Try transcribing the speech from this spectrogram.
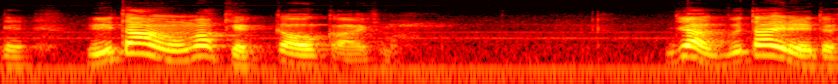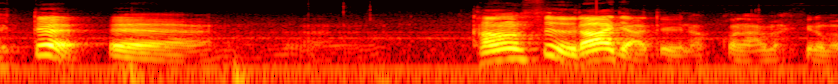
で、リターンは結果を返します。じゃあ、具体例として、えー、関数ラージャーというのはここにありますけども、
